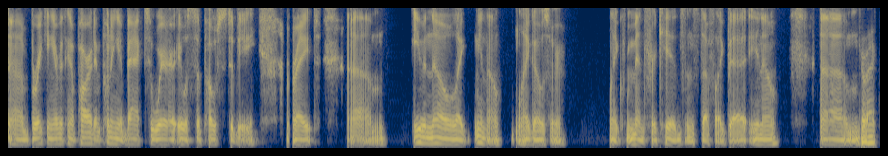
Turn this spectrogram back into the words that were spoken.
uh, breaking everything apart and putting it back to where it was supposed to be, right? Um, even though, like, you know, Legos are like meant for kids and stuff like that, you know. Um, Correct.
